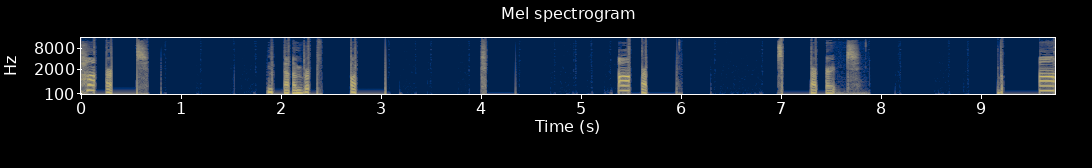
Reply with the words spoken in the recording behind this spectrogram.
heart number start five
